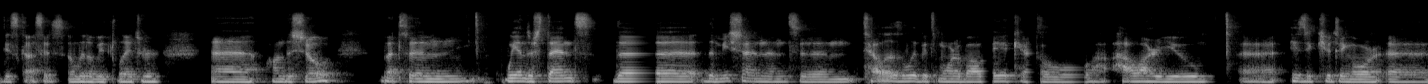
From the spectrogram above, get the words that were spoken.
discuss it a little bit later uh, on the show but um, we understand the the mission and um, tell us a little bit more about Care. So how are you uh, executing or uh,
